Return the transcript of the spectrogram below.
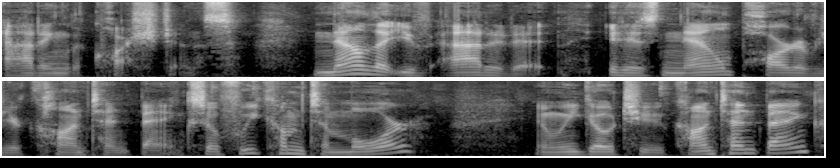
adding the questions. Now that you've added it, it is now part of your content bank. So if we come to more and we go to content bank,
